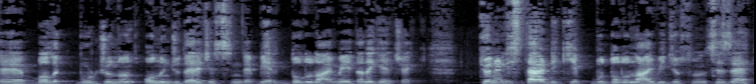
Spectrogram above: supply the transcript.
e, Balık burcunun 10. derecesinde bir dolunay meydana gelecek. Gönül isterdi ki bu dolunay videosunun size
